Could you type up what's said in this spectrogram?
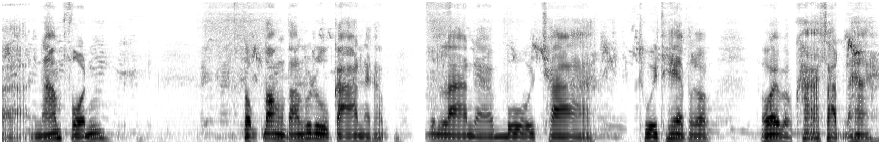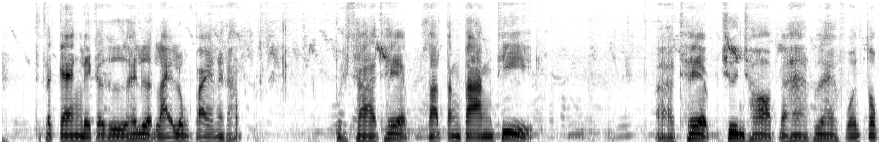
อ่าน้ำฝน ตกต้องตามฤดูกาลนะครับเป็นลานอะบูชาถวยเทพแล้วก็เอาไว้แบบฆ่าสัตว์นะฮะที่ตะแกรงเหล็กก็คือให้เลือดไหลลงไปนะครับ บูชาเทพสัตว์ต่างๆที่อ่าเทพชื่นชอบนะฮะเพื่อให้ฝนตก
